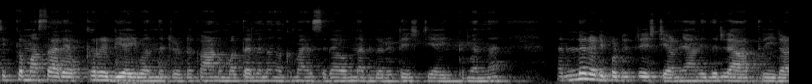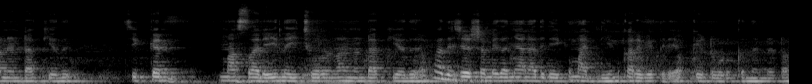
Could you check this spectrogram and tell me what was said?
ചിക്കൻ മസാലയൊക്കെ റെഡിയായി വന്നിട്ടുണ്ട്. കാണുമ്പോൾ തന്നെ നിങ്ങൾക്ക് മനസ്സിലാവും. നല്ലൊരു ടേസ്റ്റി ആയിരിക്കുമെന്ന്. നല്ലൊരു അടിപൊളി ടേസ്റ്റിയാണ്. ഞാനിത് രാത്രിയിലാണ് ഉണ്ടാക്കിയത്. ചിക്കൻ മസാലയും നെയ്ച്ചോറാണ് ഉണ്ടാക്കിയത്. അപ്പോൾ അതിനുശേഷം ഇതാ ഞാൻ അതിലേക്ക് മല്ലിയും കറിവേപ്പിലയും ഒക്കെ ഇട്ട് കൊടുക്കുന്നുണ്ട് കേട്ടോ.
